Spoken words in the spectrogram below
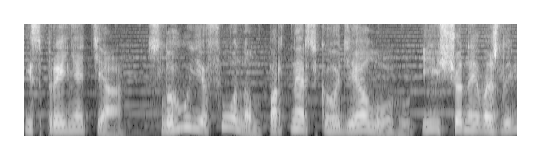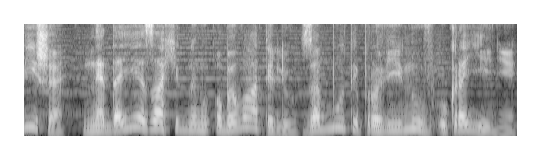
і сприйняття. Слугує фоном партнерського діалогу і, що найважливіше, не дає західному обивателю забути про війну в Україні.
